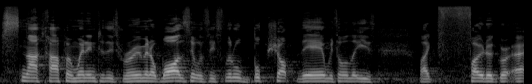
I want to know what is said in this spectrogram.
snuck up and went into this room and it was, there was this little bookshop there with all these like photogra- uh,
